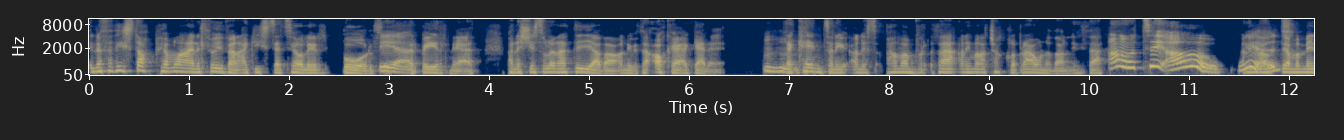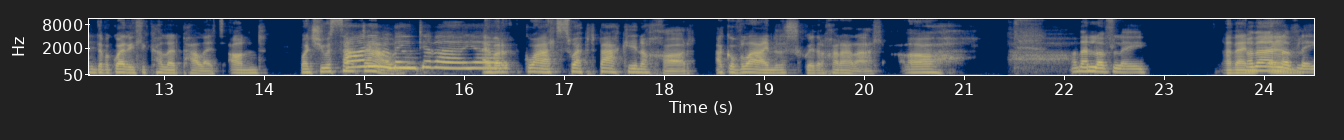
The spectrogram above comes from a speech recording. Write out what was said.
unwaith oedd i stopio ymlaen y llwyfan ac eistedd tu ôl i'r bwrdd, yeah. yr beirniad, pan nes i sylw yna di oedd o, o'n i'n fatha, oce, okay, I get it. Mm -hmm. Da cynt, o'n i'n mynd chocolate brown oedd o'n i'n fatha... Oh, ti, oh, weird. Dwi'n mynd efo gweddill i coloured palette, ond when she was sat oh, down... O'n i'n mynd efo, ie. Efo'r gwallt swept back un ochr, ac o flaen yr ysgwydd yr ochr arall, oh, Oedd e'n lovely. Oedd e'n um, lovely.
